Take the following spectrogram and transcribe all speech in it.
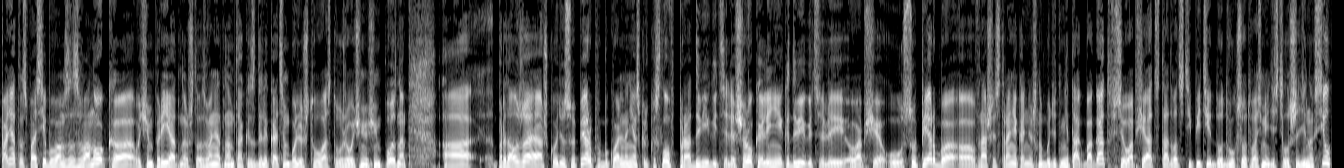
Понятно, спасибо вам за звонок. А, очень приятно, что звонят нам так издалека, тем более, что у вас-то уже очень-очень поздно. А, продолжая о Шкоде Суперб, буквально несколько слов про двигатели. Широкая линейка двигателей вообще у Суперба в нашей стране, конечно, будет не так богат. Все вообще от 125 до 280 лошадиных сил.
